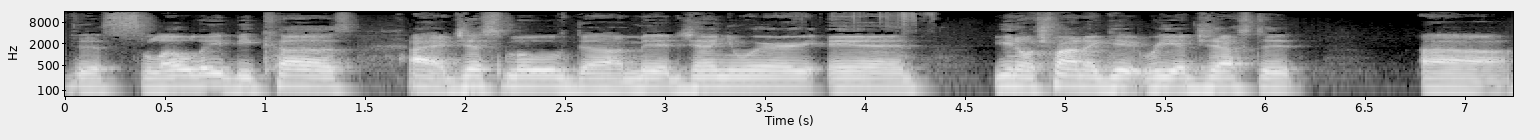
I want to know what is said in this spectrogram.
this slowly because I had just moved uh, mid January and you know trying to get readjusted, uh,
